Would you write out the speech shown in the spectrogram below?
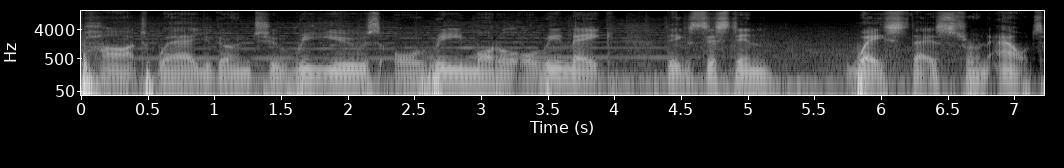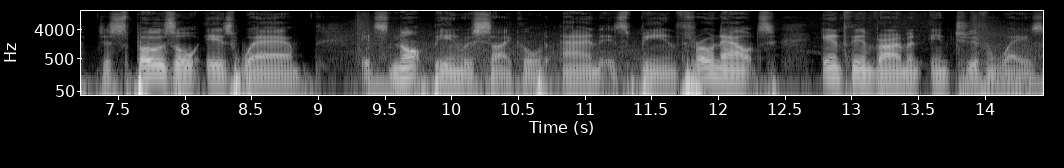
part where you're going to reuse or remodel or remake the existing waste that is thrown out. Disposal is where it's not being recycled and it's being thrown out into the environment in two different ways.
